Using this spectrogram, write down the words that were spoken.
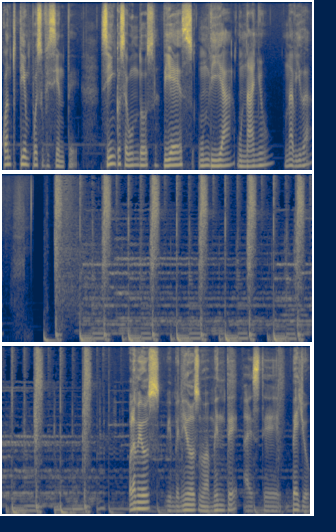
¿Cuánto tiempo es suficiente? ¿Cinco segundos? ¿Diez? ¿Un día? ¿Un año? ¿Una vida? Hola amigos, bienvenidos nuevamente a este bello,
